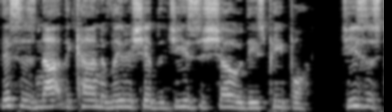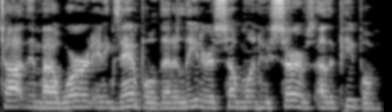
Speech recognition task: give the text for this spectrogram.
This is not the kind of leadership that Jesus showed these people. Jesus taught them by word and example that a leader is someone who serves other people.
